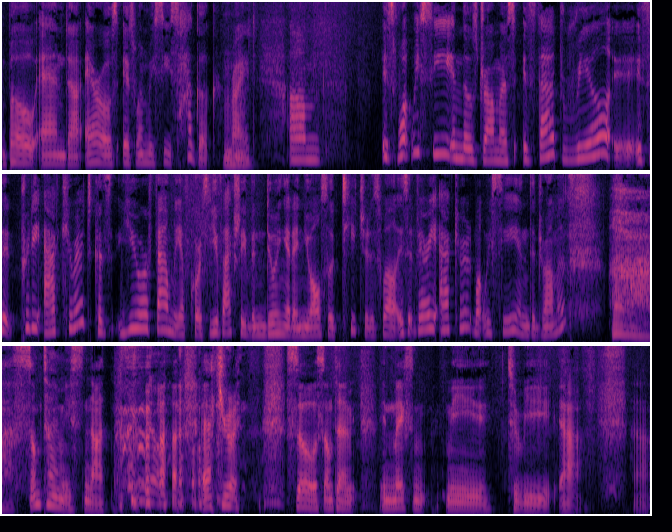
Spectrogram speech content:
bow and uh, arrows is when we see saguk, Mm-hmm. right? Um, is what we see in those dramas is that real? Is it pretty accurate? Because your family of course you've actually been doing it and you also teach it as well. Is it very accurate what we see in the dramas? Ah, sometimes it's not accurate. So sometimes it makes me to be uh, uh,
